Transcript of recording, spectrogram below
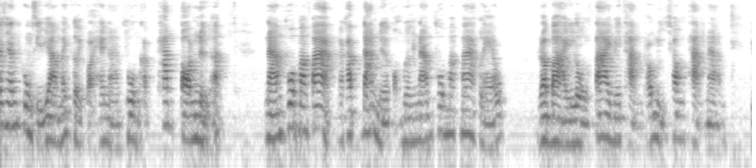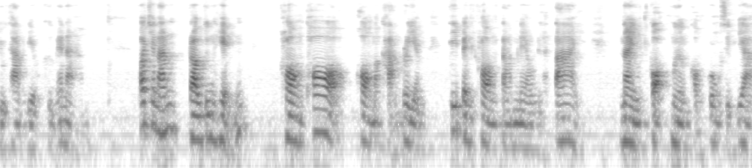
ราะฉะนั้นกรุงศรีอยุธยาไม่เคยปล่อยให้น้ำท่วมครับถ้าตอนเหนือน้ำท่วมมากๆนะครับ ด้านเหนือของเมืองน้ำท่วมมากๆแล้ว ระบายลงใต้ไม่ทัน เพราะมีช่องทางน้ำอยู่ทางเดียวคือแม่น้ำเพราะฉะนั้นเราจึงเห็นคลองท่อคลองมะขามเรียงที่เป็นคลองตามแนวเหนือใต้ ในเกาะเมืองของกรุงศรีอยุธยา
